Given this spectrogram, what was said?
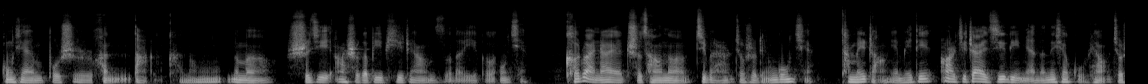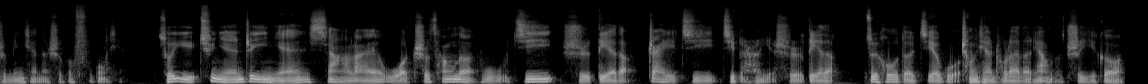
贡献不是很大，可能那么十几二十个 BP 这样子的一个贡献。可转债持仓呢，基本上就是零贡献。它没涨也没跌。二级债基里面的那些股票就是明显的是个负贡献。所以去年这一年下来，我持仓的股基是跌的，债基基本上也是跌的。最后的结果呈现出来的样子是一个，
